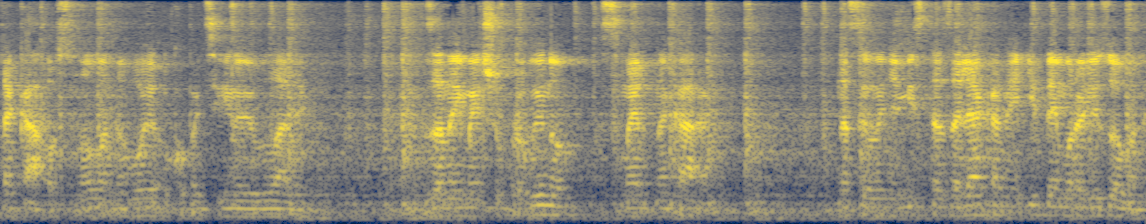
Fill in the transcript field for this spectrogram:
така основа нової окупаційної влади. За найменшу провину смертна кара. Населення міста залякане і деморалізоване.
